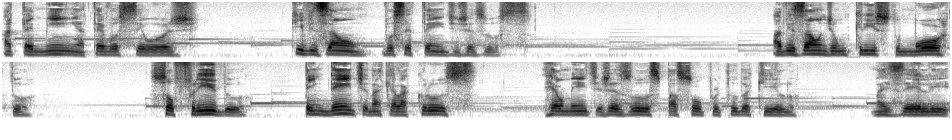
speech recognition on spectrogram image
até mim, até você hoje. Que visão você tem de Jesus? A visão de um Cristo morto, sofrido, pendente naquela cruz. Realmente Jesus passou por tudo aquilo, mas ele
